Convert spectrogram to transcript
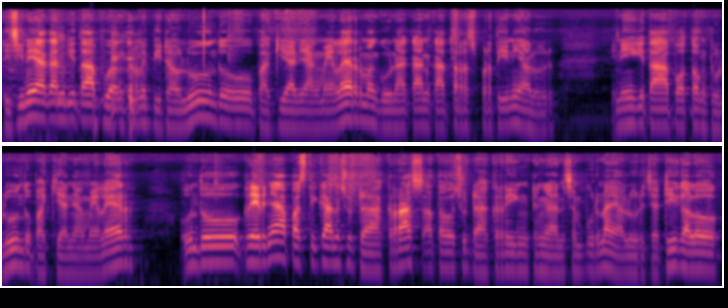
Di sini akan kita buang terlebih dahulu untuk bagian yang meler menggunakan cutter seperti ini ya lur ini kita potong dulu untuk bagian yang meler. Untuk clearnya pastikan sudah keras atau sudah kering dengan sempurna ya lur. Jadi kalau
